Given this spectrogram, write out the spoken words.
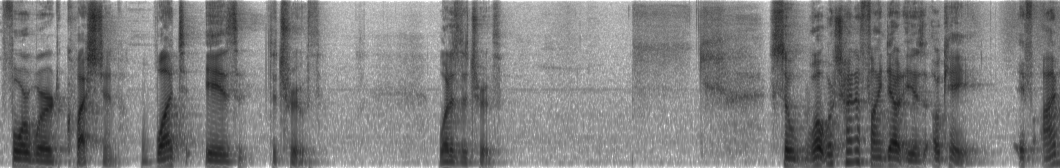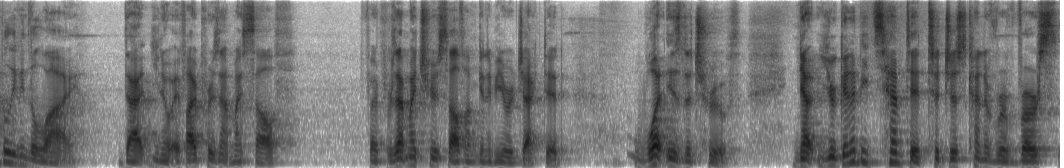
four word question What is the truth? What is the truth? So, what we're trying to find out is okay, if I'm believing the lie that, you know, if I present myself, if I present my true self, I'm going to be rejected, what is the truth? Now, you're going to be tempted to just kind of reverse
